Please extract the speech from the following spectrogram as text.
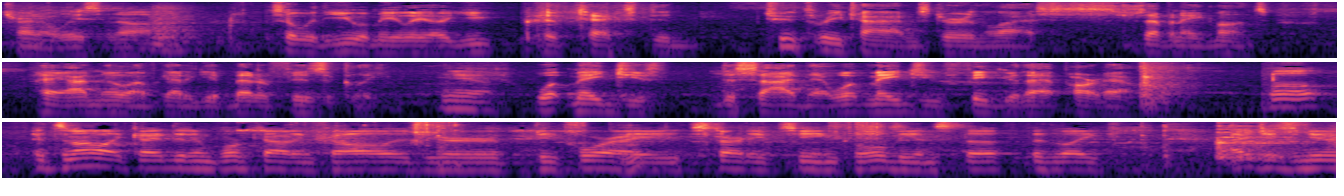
trying to loosen up. So with you, Emilio, you have texted two, three times during the last seven, eight months. Hey, I know I've got to get better physically. Yeah. What made you decide that? What made you figure that part out? Well, it's not like I didn't work out in college or before I started seeing Colby and stuff, but like I just knew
